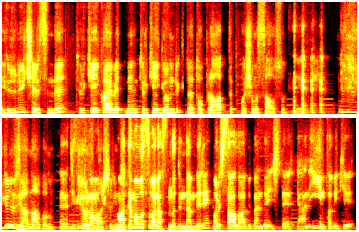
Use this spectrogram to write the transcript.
hüznü içerisinde Türkiye'yi kaybetmenin, Türkiye'yi gömdük, toprağa attık. Başımız sağ olsun. Ee, üzgünüz ya ne yapalım. Evet, İzliyoruz ama maçları. yine. Matem havası var aslında dünden beri. Barış sağ ol abi. Ben de işte yani iyiyim tabii ki.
